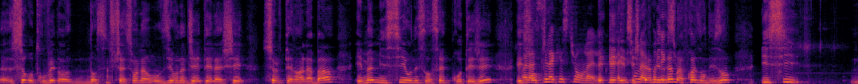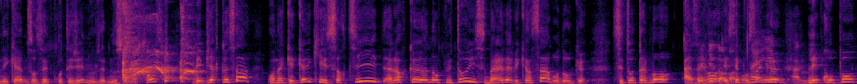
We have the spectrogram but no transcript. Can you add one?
euh, se retrouver dans, dans cette situation-là, où on se dit on a déjà été lâché sur le terrain là-bas, et même ici on est censé être protégé. Voilà, c'est la question, la, la et, et- et question je la terminerai protection. ma phrase en disant ici, on est quand même censé être protégé, nous, nous sommes en France, mais pire que ça, on a quelqu'un qui est sorti alors qu'un an plus tôt, il se baladait avec un sabre. Donc c'est totalement aberrant. Et c'est pour ça Ouais, que les propos.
